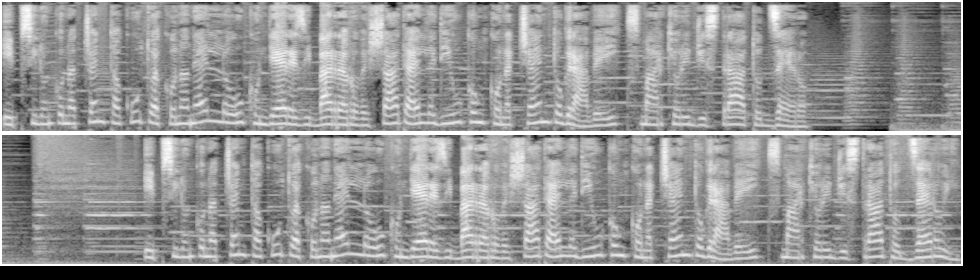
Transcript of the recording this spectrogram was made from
Y con accento acuto e con anello U con dieresi barra rovesciata L di U con con accento grave X marchio registrato 0. Y con accento acuto e con anello U con dieresi barra rovesciata L di U con con accento grave X marchio registrato 0 Y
